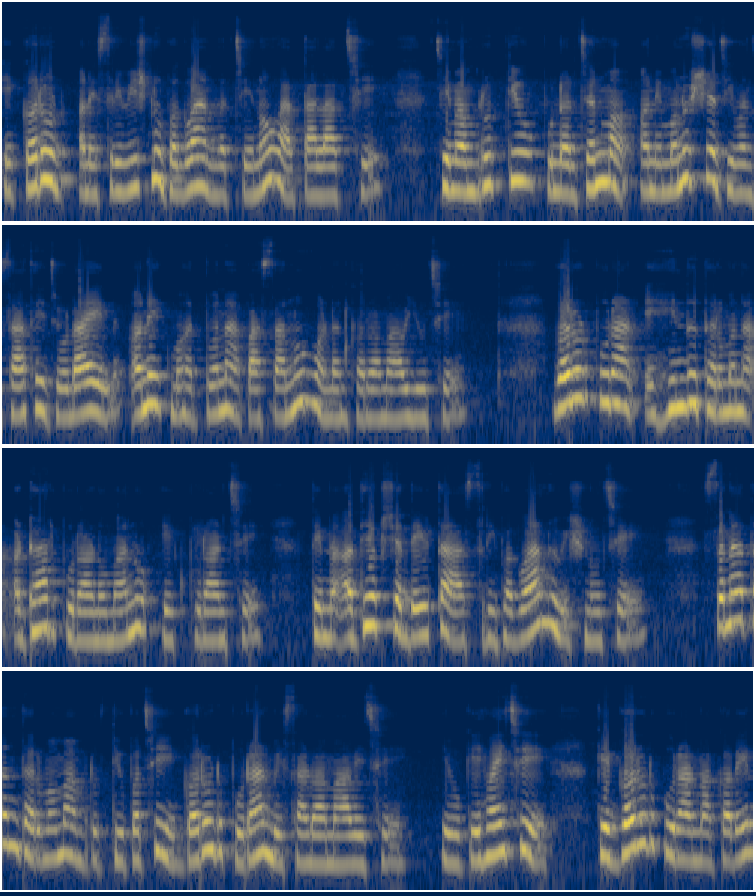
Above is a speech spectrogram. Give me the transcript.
એ ગરુડ અને શ્રી વિષ્ણુ ભગવાન વચ્ચેનો વાર્તાલાપ છે, જેમાં મૃત્યુ, પુનર્જન્મ અને મનુષ્ય જીવન સાથે જોડાયેલ અનેક મહત્વના પાસાનું વર્ણન કરવામાં આવ્યું છે. ગરુડ પુરાણ એ હિન્દુ ધર્મના અઢાર પુરાણોમાંનું એક પુરાણ છે. તેમના અધ્યક્ષ દેવતા શ્રી ભગવાન વિષ્ણુ છે. સનાતન ધર્મમાં મૃત્યુ પછી ગરુડ પુરાણ બેસાડવામાં આવે છે. એવું કહેવાય છે કે ગરુડ પુરાણમાં કરેલ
